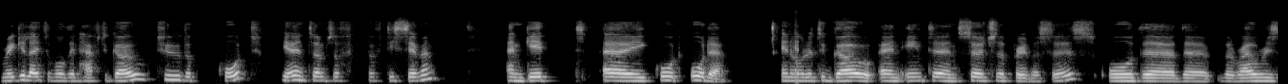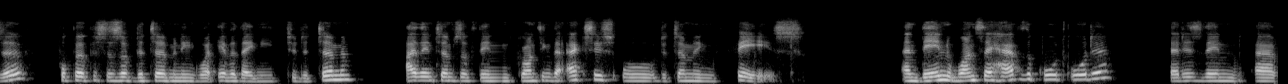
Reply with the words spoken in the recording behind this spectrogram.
regulator will then have to go to the court here in terms of 57 and get a court order in order to go and enter and search the premises or the, the, the rail reserve for purposes of determining whatever they need to determine, either in terms of then granting the access or determining fares. And then once they have the court order, that is then um,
